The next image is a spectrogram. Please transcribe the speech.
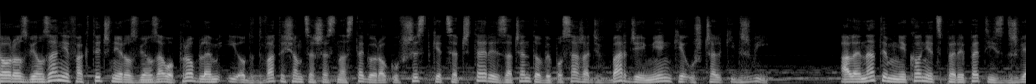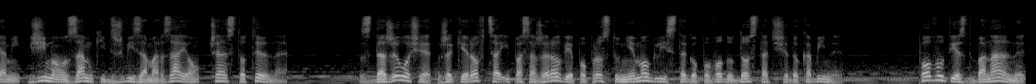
To rozwiązanie faktycznie rozwiązało problem i od 2016 roku wszystkie C4 zaczęto wyposażać w bardziej miękkie uszczelki drzwi. Ale na tym nie koniec perypetii z drzwiami, zimą zamki drzwi zamarzają, często tylne. Zdarzyło się, że kierowca i pasażerowie po prostu nie mogli z tego powodu dostać się do kabiny. Powód jest banalny,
